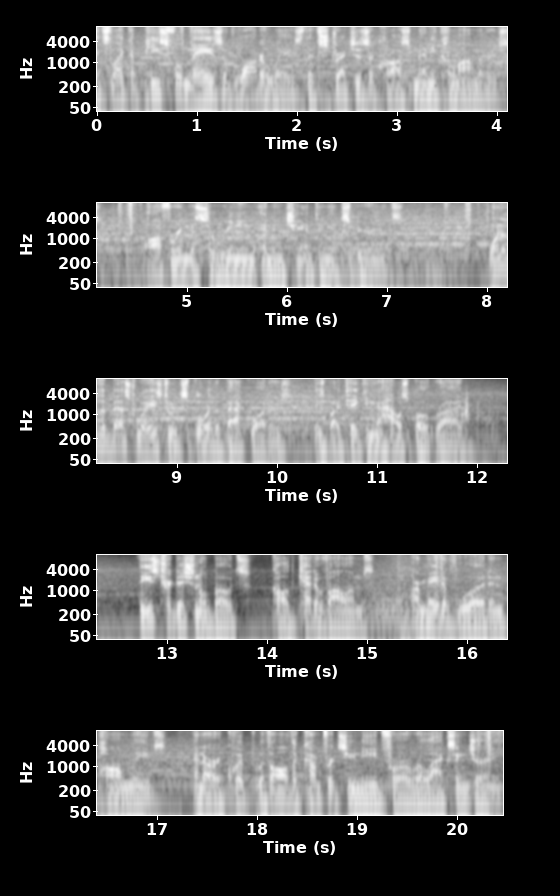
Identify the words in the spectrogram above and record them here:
It's like a peaceful maze of waterways that stretches across many kilometers, offering a serene and enchanting experience. One of the best ways to explore the backwaters is by taking a houseboat ride. These traditional boats, called kettuvallams, are made of wood and palm leaves and are equipped with all the comforts you need for a relaxing journey.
